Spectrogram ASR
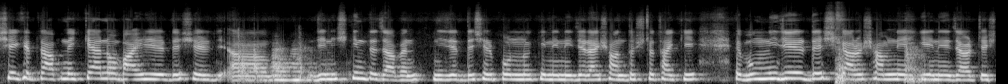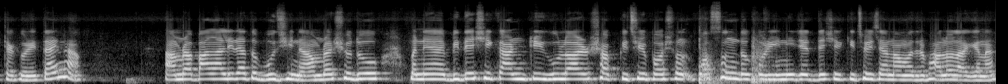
সেক্ষেত্রে আপনি কেন বাইরের দেশের জিনিস কিনতে যাবেন? নিজের দেশের পণ্য কিনে নিজেরাই সন্তুষ্ট থাকি এবং নিজের দেশকে আরও সামনে এগিয়ে নিয়ে যাওয়ার চেষ্টা করি, তাই না? আমরা বাঙালিরা তো বুঝি না। আমরা শুধু মানে বিদেশি কান্ট্রিগুলার সব কিছুই পছন্দ- করি। নিজের দেশের কিছুই যেন আমাদের ভালো লাগে না।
